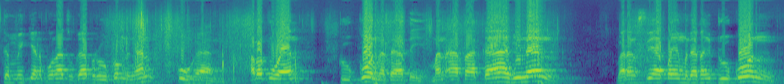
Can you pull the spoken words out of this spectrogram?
Demikian pula juga berhukum dengan kuhan. Apa kuhan? Dukun hati-hati. Man ataka hinan. Barang siapa yang mendatangi dukun,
